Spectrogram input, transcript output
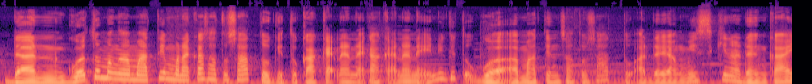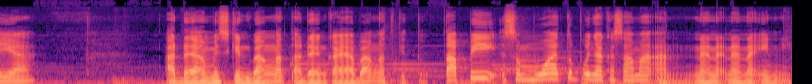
dan gue tuh mengamati mereka satu-satu gitu. Kakek nenek kakek nenek ini gitu gue amatin satu-satu. Ada yang miskin, ada yang kaya. Ada yang miskin banget, ada yang kaya banget gitu. Tapi semua itu punya kesamaan nenek-nenek ini.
